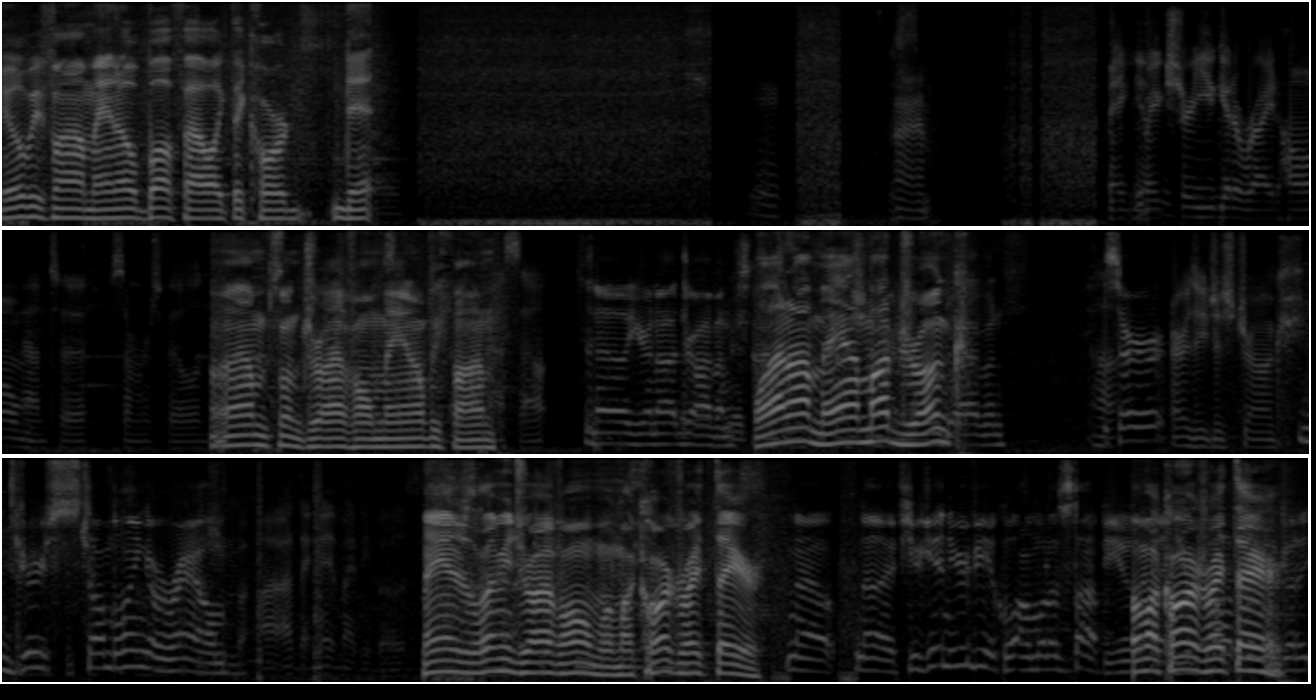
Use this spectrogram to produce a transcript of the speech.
You'll be fine, man. It'll buff out like the card dent. Alright. Make Yep. make sure you get a ride home. Down to Somersville and. I'm just gonna drive home, man. I'll be fine. No, you're not driving. Why not, man? I'm not drunk. Uh, Sir, Or is he just drunk? you're stumbling around. I I think it might be both. Man, just let me drive home. My car's right there. No, no. If you get in your vehicle, I'm gonna stop you. But my and car's right there. gonna-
